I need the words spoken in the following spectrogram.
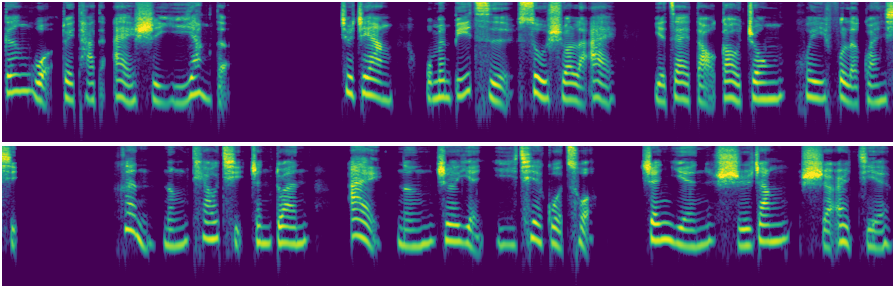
跟我对他的爱是一样的。就这样，我们彼此诉说了爱，也在祷告中恢复了关系。恨能挑起争端，爱能遮掩一切过错。箴言十章十二节。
